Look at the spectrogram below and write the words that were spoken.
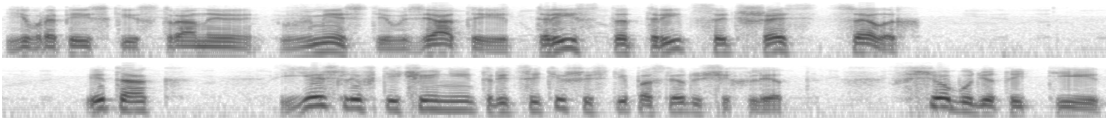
Европейские страны вместе взятые 336 целых. Итак, если в течение 36 последующих лет все будет идти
